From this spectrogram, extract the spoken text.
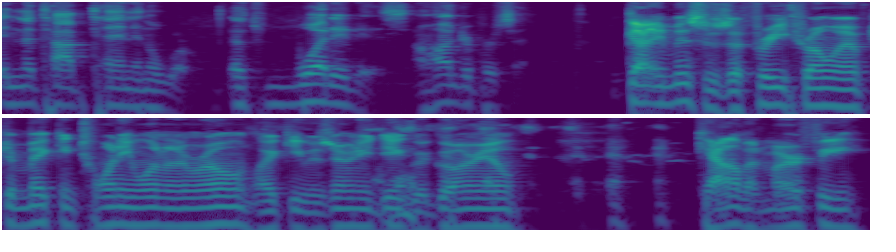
in the top ten in the world. That's what it is, hundred percent. Guy misses a free throw after making 21 in a row, like he was Ernie DiGregorio, Calvin Murphy.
